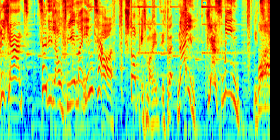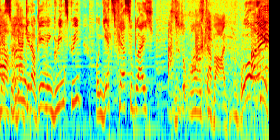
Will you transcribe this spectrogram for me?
Richard, so, die laufen hier immer hinter. Stopp, ich mache jetzt. Ich Nein, Jasmin. Jetzt Boah, fährst du. Ja, genau, geh in den Greenscreen. Und jetzt fährst du gleich Ach so, oh, Achterbahn. Okay. Oh, okay.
